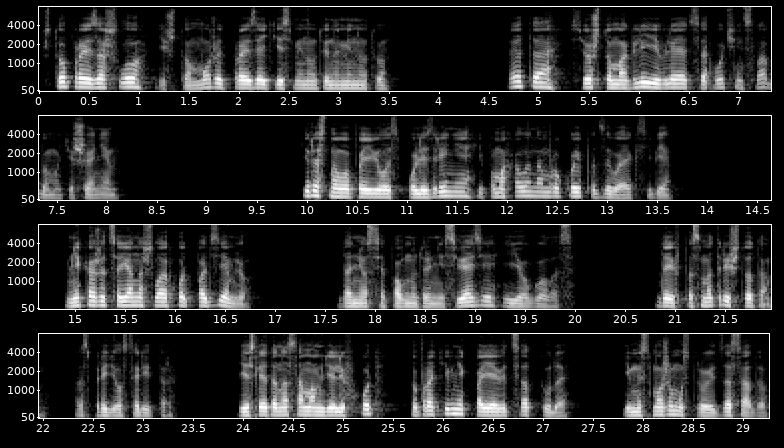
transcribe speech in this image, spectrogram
что произошло и что может произойти с минуты на минуту, это все, что могли, является очень слабым утешением. Кира снова появилась в поле зрения и помахала нам рукой, подзывая к себе. «Мне кажется, я нашла ход под землю», – донесся по внутренней связи ее голос. «Дэйв, посмотри, что там», – распорядился Риттер. «Если это на самом деле вход, то противник появится оттуда, и мы сможем устроить засаду.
